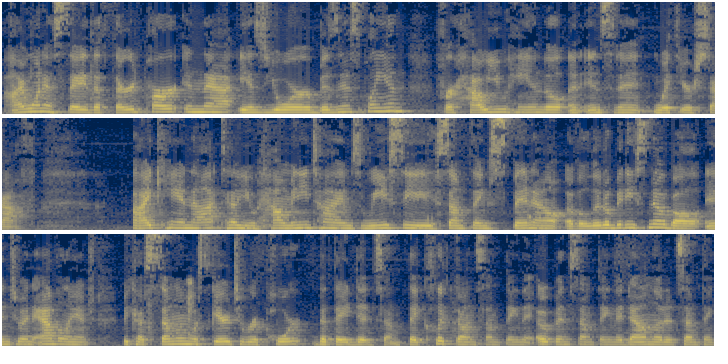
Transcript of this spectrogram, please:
I want to say the third part in that is your business plan for how you handle an incident with your staff. I cannot tell you how many times we see something spin out of a little bitty snowball into an avalanche because someone was scared to report that they did something. They clicked on something, they opened something, they downloaded something.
